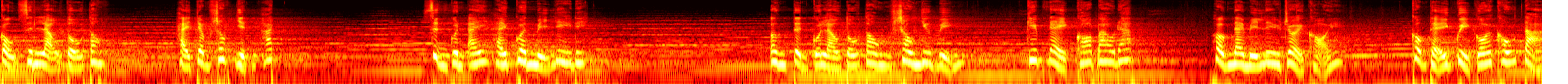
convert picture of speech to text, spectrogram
Cậu xin Lão Tổ Tông, Hãy chăm sóc dịch Hách. Xin Quỳnh ấy hãy quên Mỹ Ly đi. Ân tình của lão tổ tông sâu như biển. Kiếp này khó bao đáp. Hôm nay Mỹ Ly rời khỏi. Không thể quỳ gối khấu tạ.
